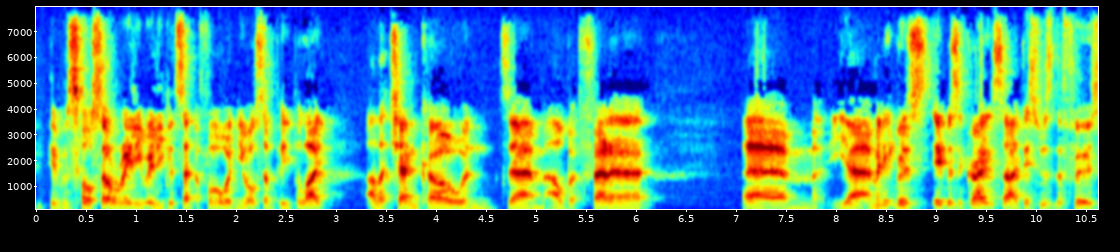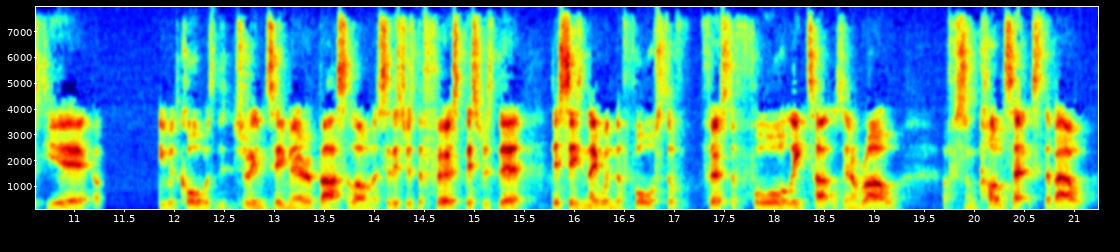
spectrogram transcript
who was also a really, really good centre forward. And you also have people like Alexanko and um, Albert Ferrer. Um, yeah, I mean, it was it was a great side. This was the first year you would call was the dream team era of Barcelona. So this was the first. This was the this season they won the first of first of four league titles in a row. And for some context about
